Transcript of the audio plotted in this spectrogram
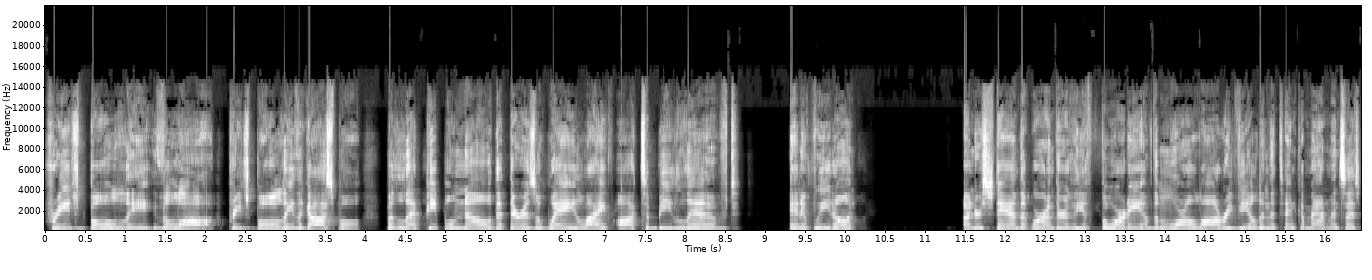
Preach boldly the law, preach boldly the gospel, but let people know that there is a way life ought to be lived. And if we don't understand that we're under the authority of the moral law revealed in the Ten Commandments as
